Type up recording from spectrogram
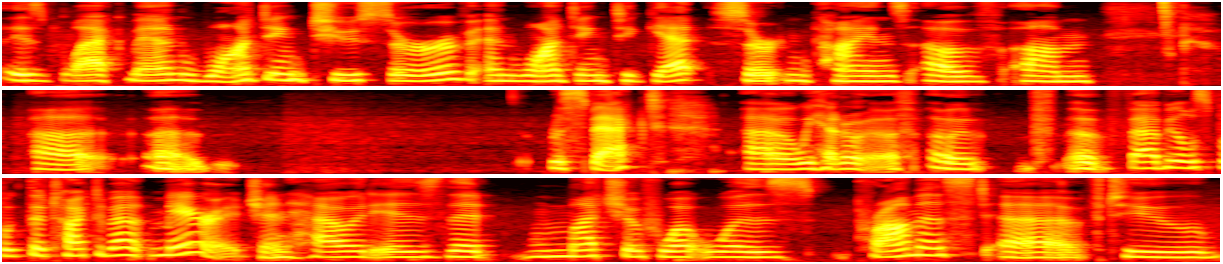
is black men wanting to serve and wanting to get certain kinds of um, uh, uh respect. Uh, we had a, a, a, fabulous book that talked about marriage and how it is that much of what was promised uh, to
